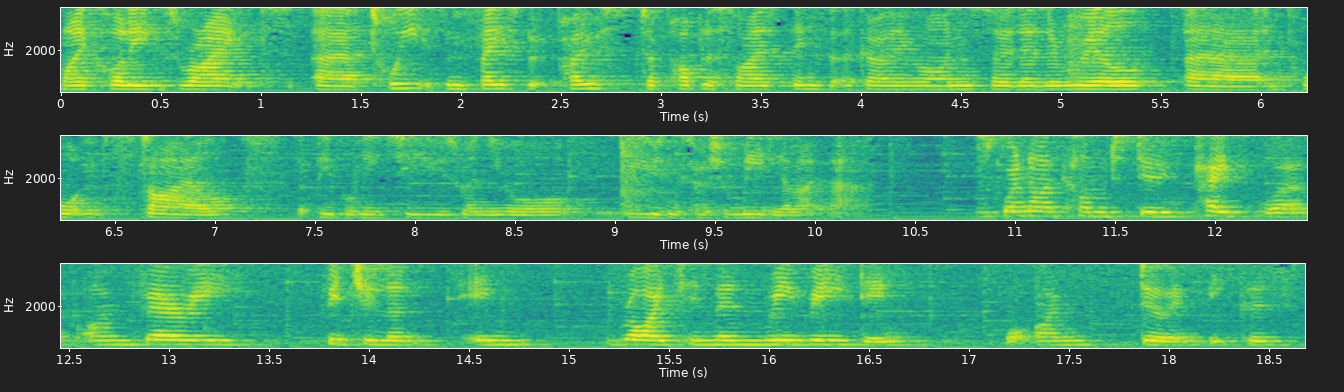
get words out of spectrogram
My colleagues write uh, tweets and Facebook posts to publicise things that are going on, so there's a real uh, important style that people need to use when you're using social media like that. When I come to do paperwork, I'm very vigilant in writing than rereading what I'm doing because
